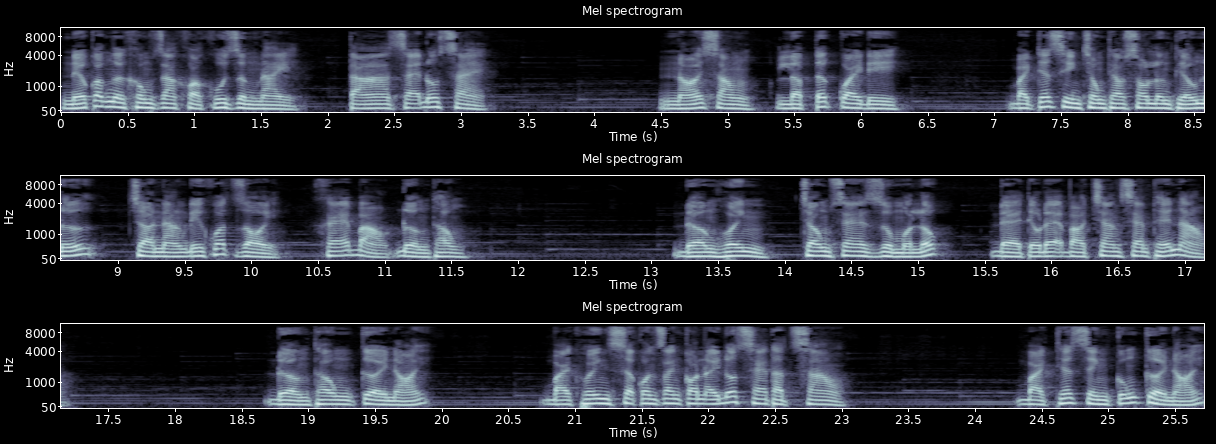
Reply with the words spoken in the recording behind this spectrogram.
Nếu các ngươi không ra khỏi khu rừng này Ta sẽ đốt xe. Nói xong lập tức quay đi. Bạch Thiết Sinh trông theo sau lưng thiếu nữ Chờ nàng đi khuất rồi Khẽ bảo đường thông. Đường huynh Trông xe dùng một lúc Để tiểu đệ vào trang xem thế nào. Đường thông cười nói Bạch huynh sợ con danh con ấy đốt xe thật sao? Bạch thiết sinh cũng cười nói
